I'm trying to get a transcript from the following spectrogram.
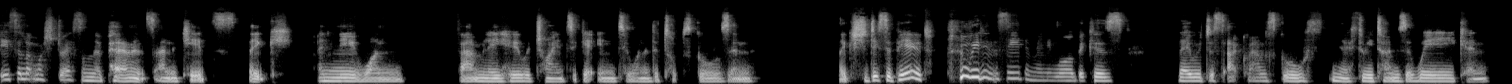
It's a lot more stress on the parents and the kids. Like I knew one family who were trying to get into one of the top schools, and like she disappeared. we didn't see them anymore because they were just at cram school, you know, three times a week, and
